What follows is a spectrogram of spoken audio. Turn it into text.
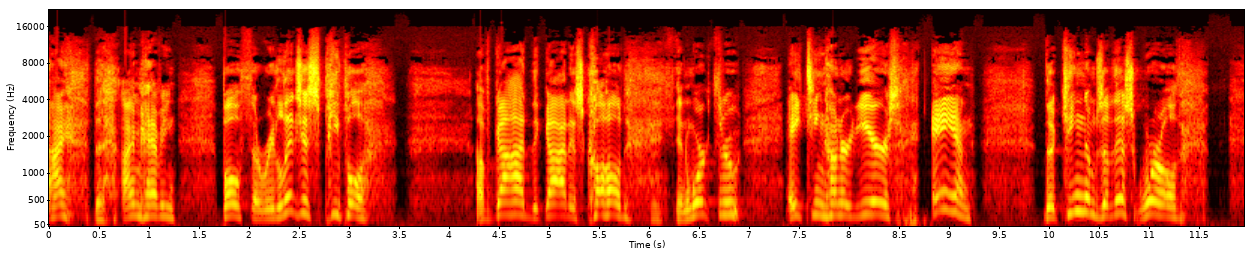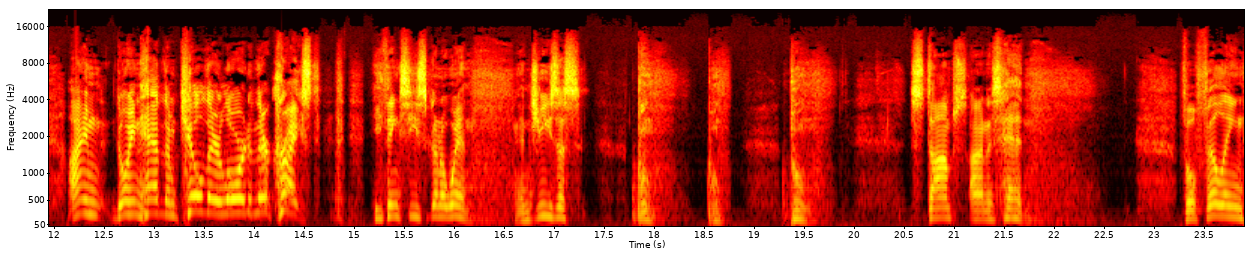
I, the, I'm having both the religious people of God that God has called and worked through 1800 years and the kingdoms of this world, I'm going to have them kill their Lord and their Christ. He thinks he's going to win. And Jesus, boom, boom, boom, stomps on his head. Fulfilling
